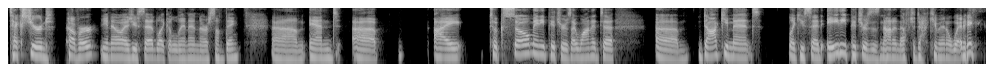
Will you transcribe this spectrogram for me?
textured cover, you know, as you said, like a linen or something. Um, and uh, I took so many pictures. I wanted to um, document, like you said, 80 pictures is not enough to document a wedding.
